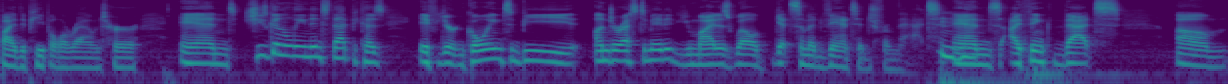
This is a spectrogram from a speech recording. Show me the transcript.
by the people around her. And she's going to lean into that because if you're going to be underestimated, you might as well get some advantage from that. Mm-hmm. And I think that's um,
